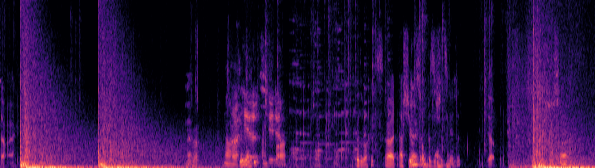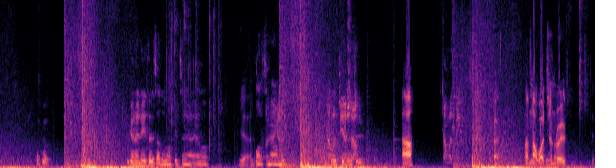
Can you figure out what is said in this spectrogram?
Don't worry. Right. No, Alright, Good here, luck. here down. Go the rockets. Alright, Ash, you're Yeah, in swap go. positions again, dude. Just right. I've got. We're gonna need those other rockets in our airlock Yeah. to block some Okay, armor. Come with me, Two by Asher. two. Huh? Come with me. I'm not watching roof. That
